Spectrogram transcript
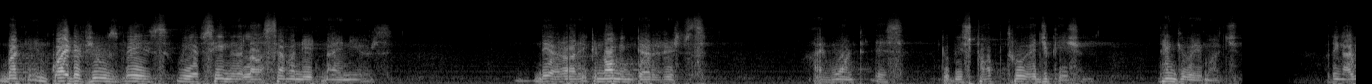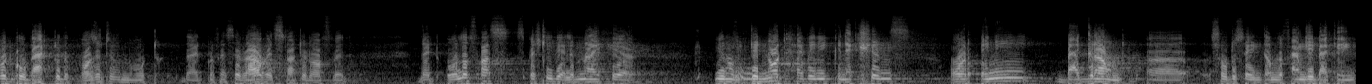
But in quite a few ways we have seen in the last seven, eight, nine years, there are economic terrorists. I want this to be stopped through education. Thank you very much. I think I would go back to the positive note that Professor Rao had started off with, that all of us, especially the alumni here, you know, did not have any connections or any background, uh, so to say, in terms of family backing,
